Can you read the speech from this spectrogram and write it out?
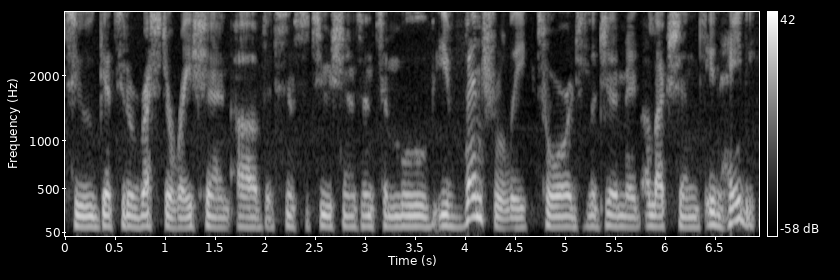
to get to the restoration of its institutions and to move eventually towards legitimate elections in Haiti.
